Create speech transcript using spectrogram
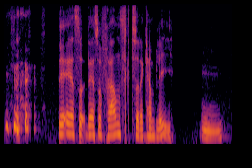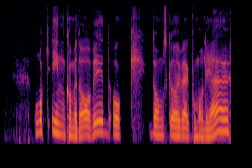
det, är så, det är så franskt så det kan bli. Mm. Och in kommer David och de ska iväg på Molière.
